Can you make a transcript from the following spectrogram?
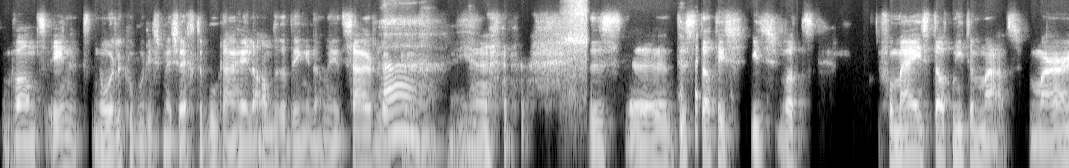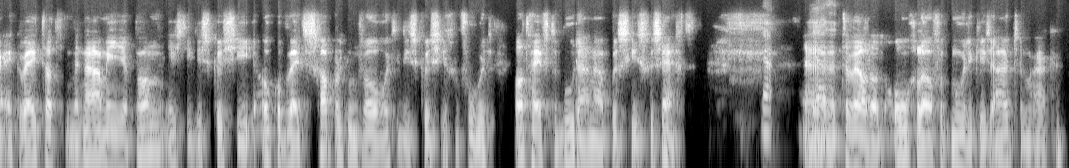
Want in het noordelijke boeddhisme zegt de Boeddha hele andere dingen dan in het zuidelijke. Ah, ja. dus, uh, dus dat is iets wat voor mij is dat niet een maat. Maar ik weet dat met name in Japan is die discussie, ook op wetenschappelijk niveau wordt die discussie gevoerd. Wat heeft de Boeddha nou precies gezegd? Ja, uh, terwijl dat ongelooflijk moeilijk is uit te maken.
